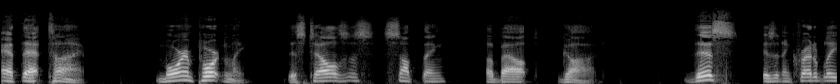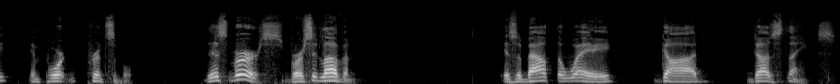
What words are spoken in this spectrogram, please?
at that time. More importantly, this tells us something about God. This is an incredibly important principle. This verse, verse 11, is about the way God does things.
